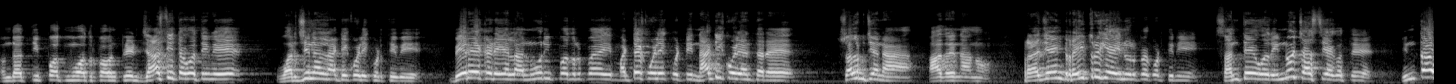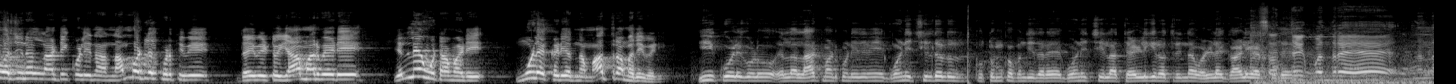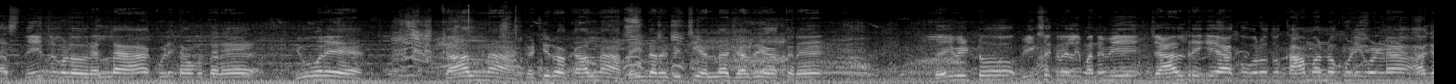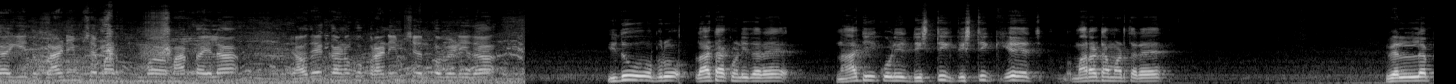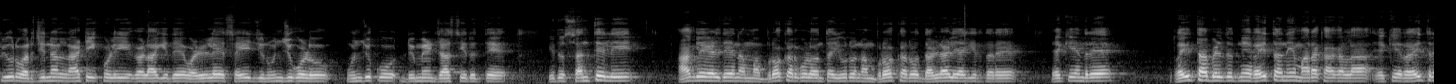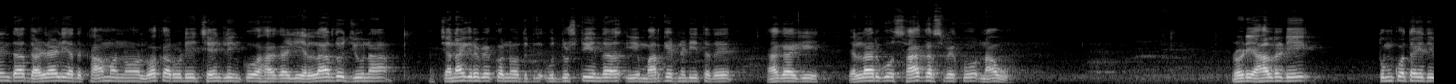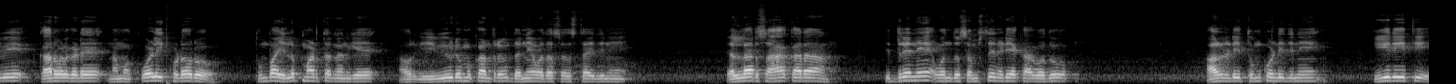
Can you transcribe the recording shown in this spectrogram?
ಒಂದು ಹತ್ತು, ಇಪ್ಪತ್ತು, ಮೂವತ್ತು ರೂಪಾಯಿ ಒಂದು ಪ್ಲೇಟ್ ಜಾಸ್ತಿ ತಗೋತೀವಿ. ಒರಿಜಿನಲ್ ನಾಟಿ ಕೋಳಿ ಕೊಡ್ತೀವಿ. ಬೇರೆ ಕಡೆ ಎಲ್ಲ ನೂರ, ಇಪ್ಪತ್ತು ರೂಪಾಯಿ ಮೊಟ್ಟೆ ಕೋಳಿ ಕೊಟ್ಟು ನಾಟಿ ಕೋಳಿ ಅಂತಾರೆ. ಸ್ವಲ್ಪ ಜನ. ಆದರೆ ನಾನು ಪ್ರೆಸೆಂಟ್ ರೈತರಿಗೆ ಐನೂರು ರೂಪಾಯಿ ಕೊಡ್ತೀನಿ. ಸಂತೆ ಹೋದ್ರೆ ಇನ್ನೂ ಜಾಸ್ತಿ ಆಗುತ್ತೆ. ಇಂಥ ಒರಿಜಿನಲ್ ನಾಟಿ ಕೋಳಿನ ನಮ್ಮ ಹೋಟ್ಲಲ್ಲಿ ಕೊಡ್ತೀವಿ. ದಯವಿಟ್ಟು ಯಾ ಮಾರಬೇಡಿ. ಎಲ್ಲೇ ಊಟ ಮಾಡಿ. ಮೂಳೆ ಕಡಿಯೋದನ್ನ ಮಾತ್ರ ಮರಿಬೇಡಿ. ಈ ಕೋಳಿಗಳು ಎಲ್ಲ ಲಾಟ್ ಮಾಡ್ಕೊಂಡಿದ್ದೀನಿ ಗೋಣಿ ಚೀಲದಲ್ಲೂ ತುಂಬ್ಕೊ ಬಂದಿದ್ದಾರೆ. ಗೋಣಿ ಚೀಲ ತೆಳ್ಳಗಿರೋದ್ರಿಂದ ಒಳ್ಳೆ ಗಾಳಿ ಆಗ್ತದೆ ಬಂದ್ರೆ ಬಂದರೆ ನನ್ನ ಸ್ನೇಹಿತರುಗಳು ಅವರೆಲ್ಲ ಕೋಳಿ ತಗೊಂಬರ್ತಾರೆ. ಇವರೇ ಕಾಲನ್ನ ಕಟ್ಟಿರೋ ಕಾಲನ್ನ ತೈಂದರ ಬಿಚ್ಚಿ ಎಲ್ಲ ಜಾಲರಿಗೆ ಹಾಕ್ತಾರೆ. ದಯವಿಟ್ಟು ವೀಕ್ಷಕರಲ್ಲಿ ಮನವಿ ಜಾಲರಿಗೆ ಹಾಕೋ ಬರೋದು ಕಾಮನ್ನು ಕೋಳಿಗಳನ್ನ ಹಾಗಾಗಿ ಇದು ಪ್ರಾಣಿ ಹಿಂಸೆ ಮಾಡ್ ಮಾಡ್ತಾ ಇಲ್ಲ. ಯಾವುದೇ ಕಾರಣಕ್ಕೂ ಪ್ರಾಣಿ ಹಿಂಸೆ ಅನ್ಕೋಬೇಡಿ ಇದ. ಇದು ಒಬ್ಬರು ಲಾಟ್ ಹಾಕೊಂಡಿದ್ದಾರೆ. ನಾಟಿ ಕೋಳಿ ಡಿಸ್ಟಿಕ್ ಡಿಸ್ಟಿಕ್ಗೆ ಮಾರಾಟ ಮಾಡ್ತಾರೆ. ಇವೆಲ್ಲ ಪ್ಯೂರ್ ಒರಿಜಿನಲ್ ನಾಟಿ ಕೋಳಿಗಳಾಗಿದೆ. ಒಳ್ಳೆ ಸೈಜ್ ನುಂಜುಗಳು ಉಂಜುಕು ಡಿಮ್ಯಾಂಡ್ ಜಾಸ್ತಿ ಇರುತ್ತೆ. ಇದು ಸಂತೆಯಲ್ಲಿ ಆಗಲೇ ಹೇಳಿದೆ ನಮ್ಮ ಬ್ರೋಕರ್ಗಳು ಅಂತ ಇವರು ನಮ್ಮ ಬ್ರೋಕರು ದಳ್ಳಾಳಿಯಾಗಿರ್ತಾರೆ ಯಾಕೆಂದರೆ ರೈತ ಬೆಳೆದದ್ನೇ ರೈತನೇ ಮಾರೋಕ್ಕಾಗಲ್ಲ. ಯಾಕೆ ರೈತರಿಂದ ದಳ್ಳಾಳಿ ಅದು ಕಾಮನ್ನು ಲೋಕ ರೂಢಿ ಚೈನ್ ಲಿಂಕು ಹಾಗಾಗಿ ಎಲ್ಲರದು ಜೀವನ ಚೆನ್ನಾಗಿರಬೇಕು ಅನ್ನೋ ದೃಷ್ಟಿಯಿಂದ ಈ ಮಾರ್ಕೆಟ್ ನಡೀತದೆ. ಹಾಗಾಗಿ ಎಲ್ಲರಿಗೂ ಸಹಕರಿಸಬೇಕು ನಾವು. ನೋಡಿ ಆಲ್ರೆಡಿ ತುಂಬ್ಕೋತಾ ಇದ್ದೀವಿ. ಕಾರ್ ಒಳಗಡೆ ನಮ್ಮ ಕೋಳಿ ಕೊಡೋರು ತುಂಬ ಹೆಲ್ಪ್ ಮಾಡ್ತಾರೆ ನನಗೆ. ಅವ್ರಿಗೆ ಈ ವಿಡಿಯೋ ಮುಖಾಂತರ ಧನ್ಯವಾದ ಸಲ್ಲಿಸ್ತಾ ಇದ್ದೀನಿ. ಎಲ್ಲರ ಸಹಕಾರ ಇದ್ರೇ ಒಂದು ಸಂಸ್ಥೆ ನಡೆಯೋಕ್ಕಾಗೋದು. ಆಲ್ರೆಡಿ ತುಂಬ್ಕೊಂಡಿದ್ದೀನಿ. ಈ ರೀತಿ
